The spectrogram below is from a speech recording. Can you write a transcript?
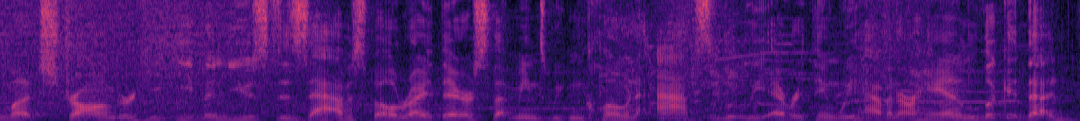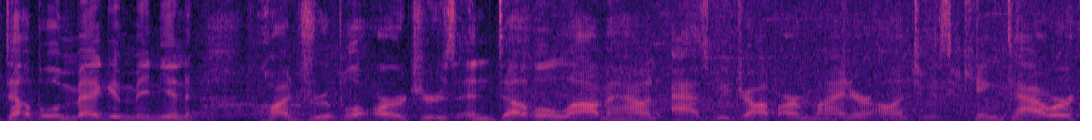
much stronger. He even used a zap spell right there, so that means we can clone absolutely everything we have in our hand. Look at that double Mega Minion, quadruple Archers, and double Hound as we drop our Miner onto his King Tower,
